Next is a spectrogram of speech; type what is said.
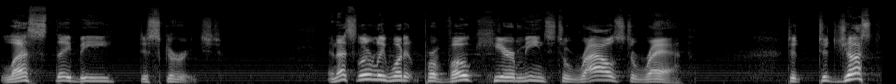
lest they be discouraged. And that's literally what it provoke here means to rouse to wrath. To, to just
